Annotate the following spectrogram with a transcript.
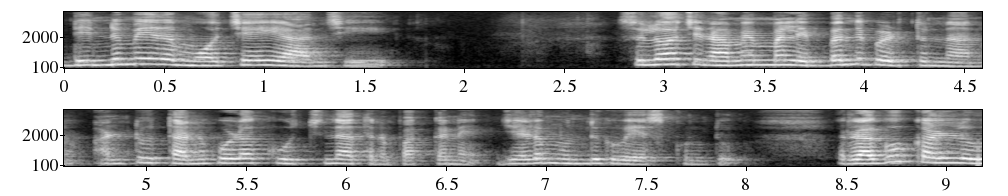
దిండు మీద మోచేయి ఆంచి సులోచన మిమ్మల్ని ఇబ్బంది పెడుతున్నాను అంటూ తను కూడా కూర్చుంది అతని పక్కనే జడ ముందుకు వేసుకుంటూ. రఘు కళ్ళు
